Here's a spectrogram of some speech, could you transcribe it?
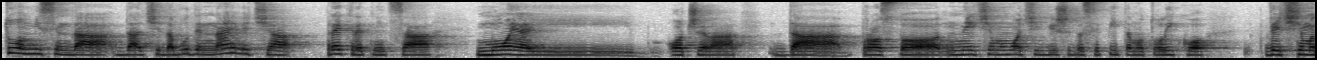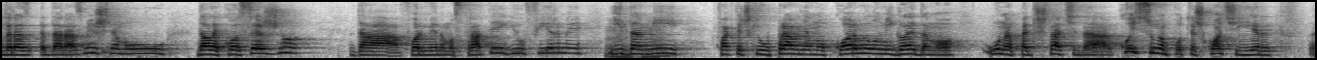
to mislim da, da će da bude najveća prekretnica moja i očeva da prosto nećemo moći više da se pitamo toliko, već ćemo da, raz, da razmišljamo u dalekosežno, da formiramo strategiju firme mm -hmm. i da mhm. mi faktički upravljamo kormilom i gledamo unapred šta će da, koji su nam poteškoće, jer uh,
